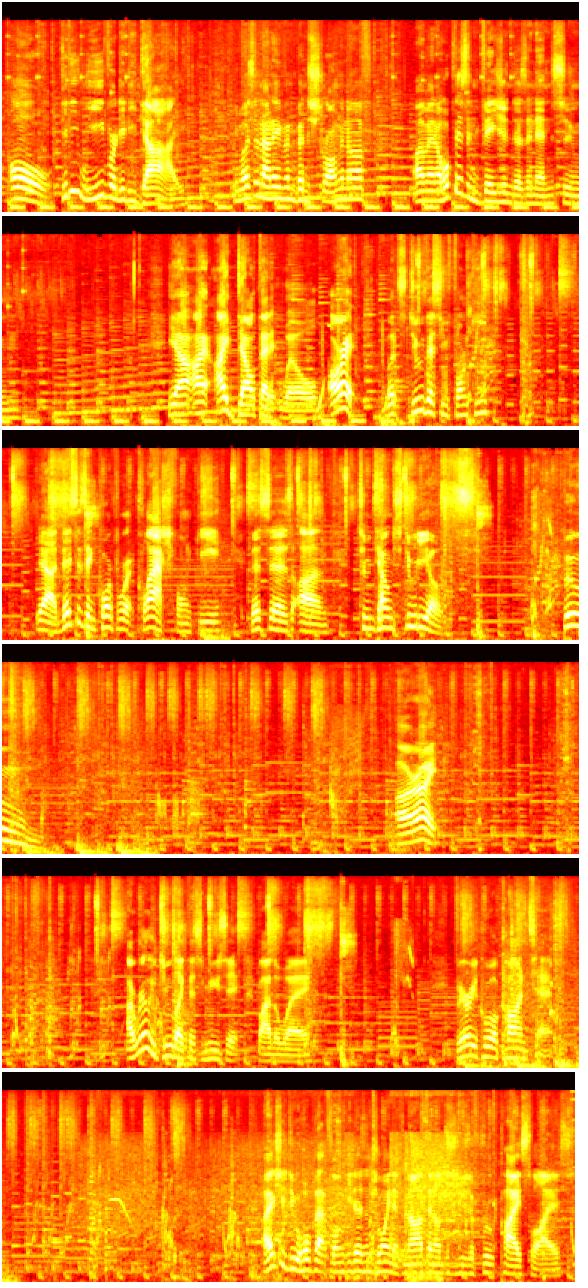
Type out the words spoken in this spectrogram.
Oh, did he leave or did he die? He must have not even been strong enough. Oh man, I hope this invasion doesn't end soon. Yeah, I, I doubt that it will. Alright, let's do this, you funky. Yeah, this is Incorporate Clash, funky. This is, um, Toontown Studios. Boom. Alright. I really do like this music, by the way. Very cool content. I actually do hope that Flunky doesn't join. If not, then I'll just use a fruit pie slice.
